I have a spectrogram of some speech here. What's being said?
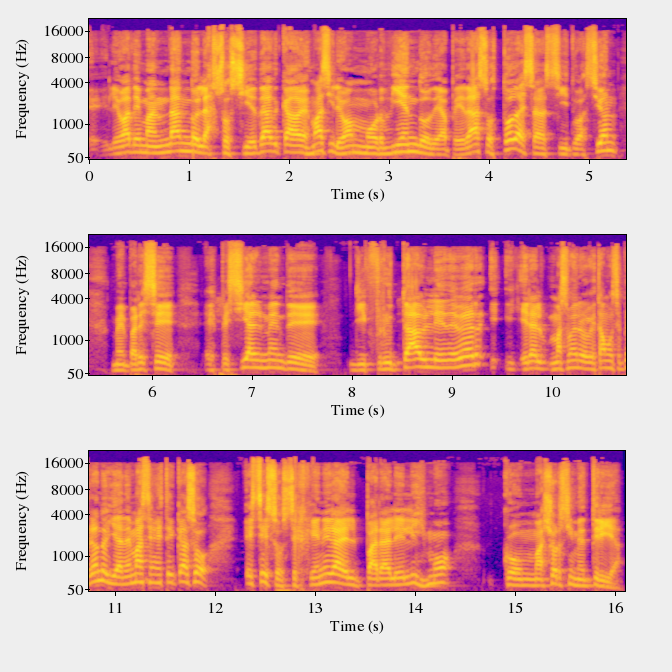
eh, le va demandando la sociedad cada vez más y le van mordiendo de a pedazos. Toda esa situación me parece especialmente disfrutable de ver, y era más o menos lo que estamos esperando, y además en este caso es eso, se genera el paralelismo con mayor simetría.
